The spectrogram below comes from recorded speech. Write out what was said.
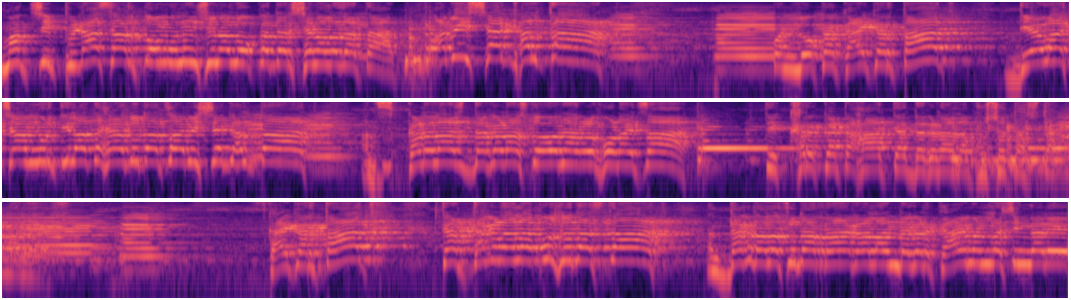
मागची पिढा सारतो म्हणून शिना लोक दर्शनाला जातात. अभिषेक घालतात. पण लोक काय करतात? देवाच्या मूर्तीला दह्या दुधाचा अभिषेक घालतात. कडलाच दगड असतो नारळ फोडायचा. ते खरकट हा त्या दगडाला पुसत असतात महाराज. काय करतात? त्या दगडाला पुसत असतात. आणि दगडाला सुद्धा हनुमंता शिंगाडे.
